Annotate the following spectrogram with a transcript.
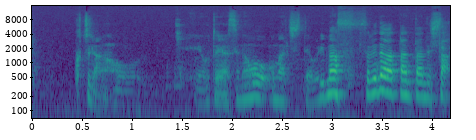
い。こちらの方、お問い合わせの方お待ちしております。それではタンタンでした。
